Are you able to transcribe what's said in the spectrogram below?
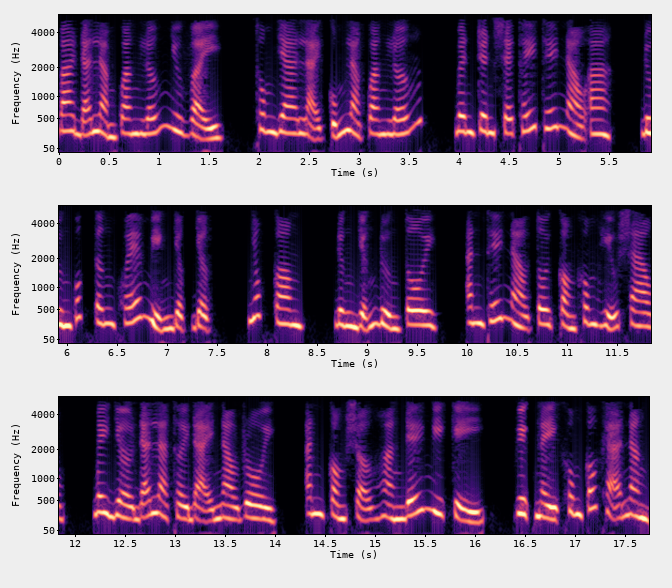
ba đã làm quan lớn như vậy, thông gia lại cũng là quan lớn, bên trên sẽ thấy thế nào a? đường quốc tân khóe miệng giật giật, nhóc con, đừng dẫn đường tôi, anh thế nào tôi còn không hiểu sao, bây giờ đã là thời đại nào rồi, anh còn sợ hoàng đế nghi kỵ việc này không có khả năng,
